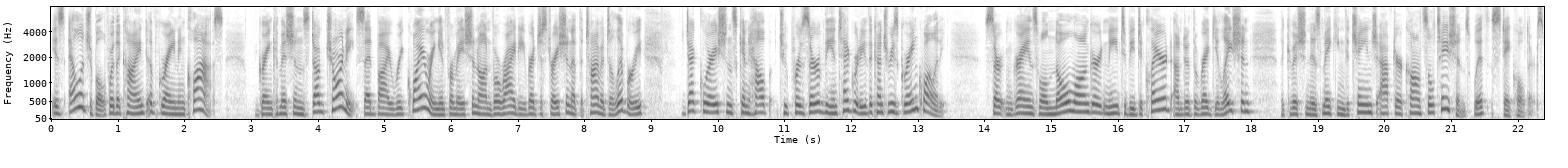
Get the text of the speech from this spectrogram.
is eligible for the kind of grain in class. The Grain Commission's Doug Chorney said by requiring information on variety registration at the time of delivery, Declarations can help to preserve the integrity of the country's grain quality. Certain grains will no longer need to be declared under the regulation. The Commission is making the change after consultations with stakeholders.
